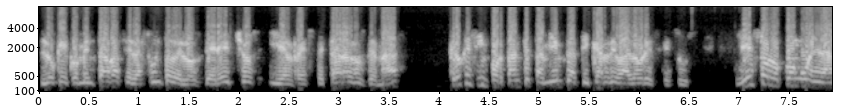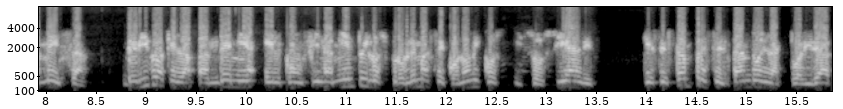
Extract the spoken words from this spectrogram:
lo que comentabas, el asunto de los derechos y el respetar a los demás, creo que es importante también platicar de valores, Jesús. Y esto lo pongo en la mesa debido a que la pandemia, el confinamiento y los problemas económicos y sociales que se están presentando en la actualidad,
